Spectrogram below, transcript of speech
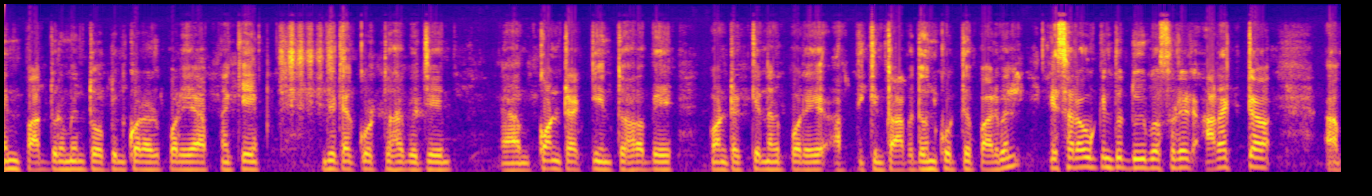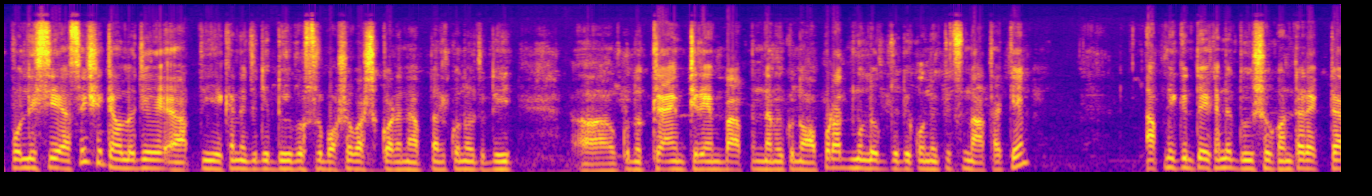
এন পাদ্রমেন্ট ওপেন করার পরে আপনাকে যেটা করতে হবে যে কন্ট্রাক্ট কিনতে হবে। কন্ট্রাক্ট কেনার পরে আপনি কিন্তু আবেদন করতে পারবেন। এছাড়াও কিন্তু দুই বছরের আরেকটা পলিসি আছে। সেটা হলো যে আপনি এখানে যদি দুই বছর বসবাস করেন, আপনার কোনো যদি কোনো ক্রাইম ট্রাইম বা আপনার নামে কোনো অপরাধমূলক যদি কোনো কিছু না থাকে, আপনি কিন্তু এখানে দুইশো ঘণ্টার একটা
